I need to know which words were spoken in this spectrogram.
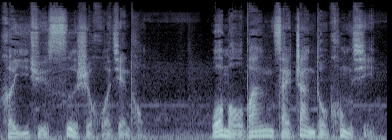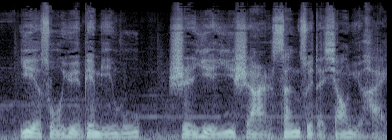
和一具四式火箭筒。我某班在战斗空隙。夜宿月边民屋，是夜一十二三岁的小女孩，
